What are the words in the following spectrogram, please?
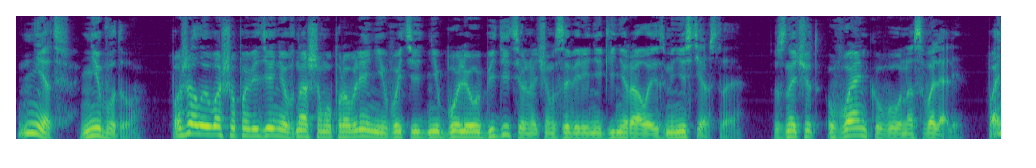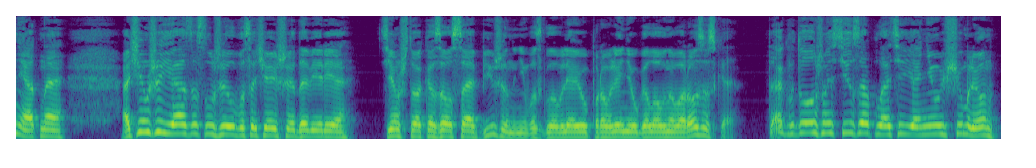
Нет, не буду. Пожалуй, ваше поведение в нашем управлении в эти дни более убедительно, чем заверение генерала из министерства. Значит, Ваньку вы у нас валяли. Понятно. А чем же я заслужил высочайшее доверие? Тем, что оказался обижен и не возглавляю управление уголовного розыска? Так в должности и зарплате я не ущемлен.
